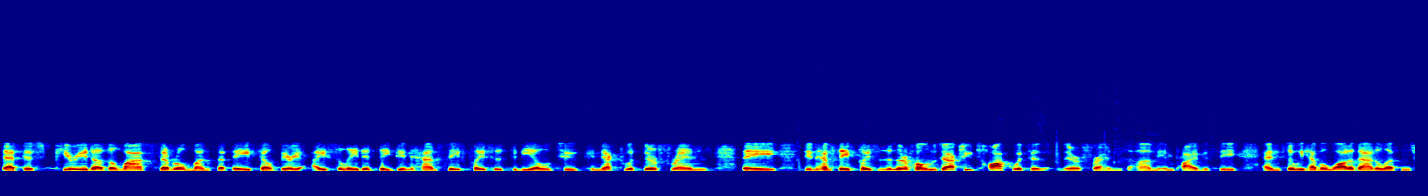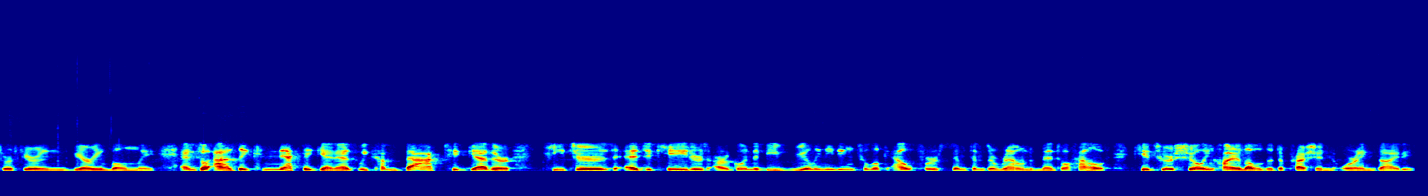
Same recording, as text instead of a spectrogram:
That this period of the last several months that they felt very isolated. They didn't have safe places to be able to connect with their friends. They didn't have safe places in their homes to actually talk with their friends um, in privacy. And so we have a lot of adolescents who are feeling very lonely. And so as they connect again, as we come back together, teachers, educators are going to be really needing to look out for symptoms around mental health. Kids who are showing higher levels of depression or anxiety.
